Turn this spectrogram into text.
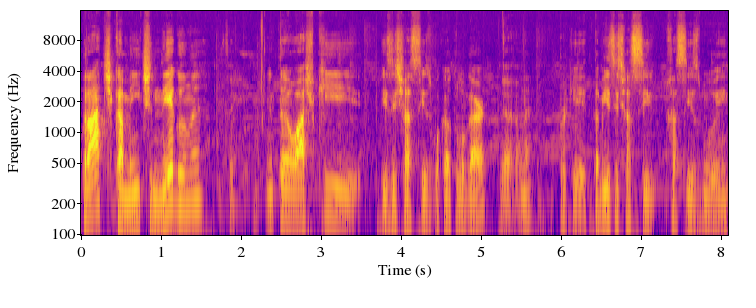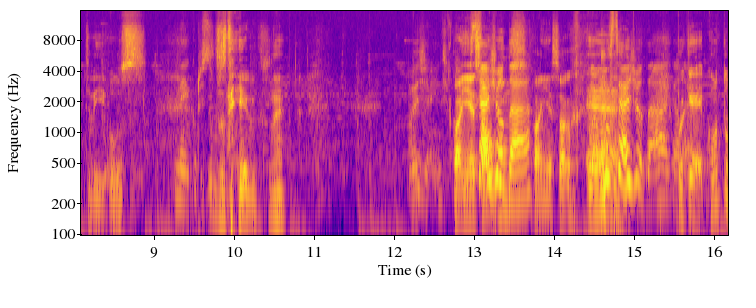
praticamente negro, né? Sim. Então eu acho que existe racismo em qualquer outro lugar, Aham. né? Porque também existe raci- racismo entre os, Negros. os negros, né? Ô, gente, vamos Conheço se alguns. ajudar. Conheço alguns. Vamos É. se ajudar, galera. Porque quanto,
